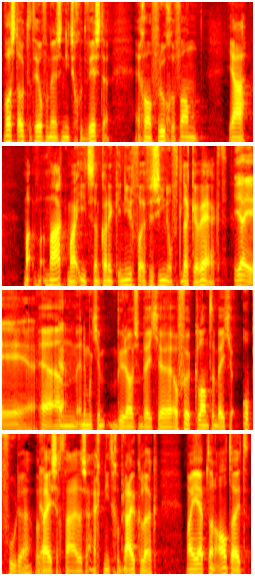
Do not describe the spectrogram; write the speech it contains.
was het ook dat heel veel mensen niet zo goed wisten. En gewoon vroegen van, ja, ma- ma- maak maar iets, dan kan ik in ieder geval even zien of het lekker werkt. Ja, ja, ja. ja. Ehm, En dan moet je bureaus een beetje, of eh, klanten een beetje opvoeden. Waarbij Ja. je zegt, van, nou, dat is eigenlijk niet gebruikelijk. Maar je hebt dan altijd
